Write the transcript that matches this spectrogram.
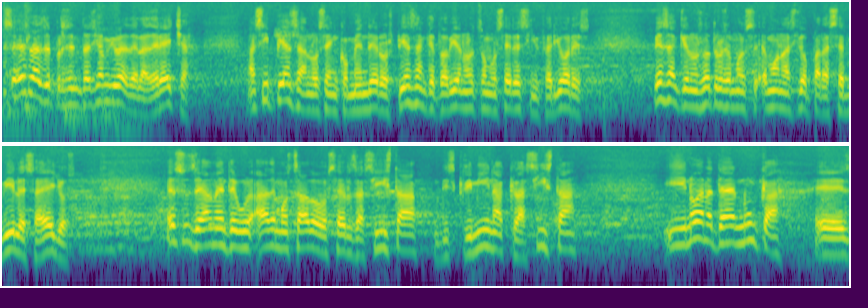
Es la representación viva de la derecha. Así piensan los encomenderos, piensan que todavía nosotros somos seres inferiores, piensan que nosotros hemos, hemos nacido para servirles a ellos. Eso realmente ha demostrado ser racista, discrimina, clasista y no van a tener nunca eh,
